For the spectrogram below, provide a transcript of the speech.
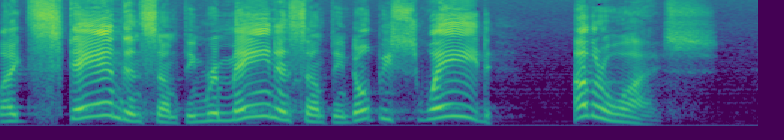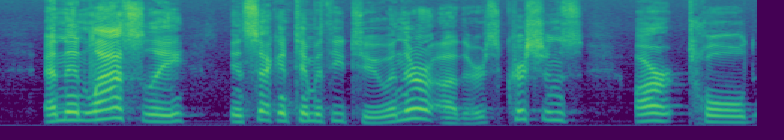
like, stand in something, remain in something, don't be swayed otherwise. And then, lastly, in 2 Timothy 2, and there are others, Christians are told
